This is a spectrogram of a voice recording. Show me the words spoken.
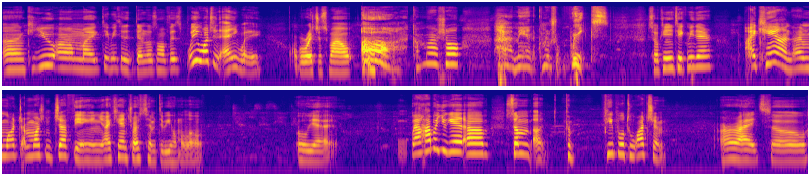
Um, can you um like take me to the dentist office? What are you watching anyway? Operation Smile. Ah, commercial. Man, the commercial reeks. So can you take me there? I can't. I'm watch. I'm watching Jeffy, and I can't trust him to be home alone. Oh yeah. Well, how about you get um some uh, people to watch him? All right. So.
